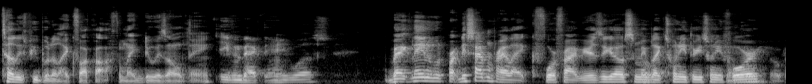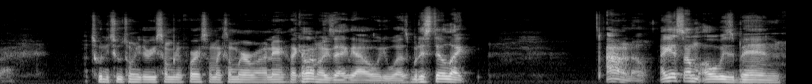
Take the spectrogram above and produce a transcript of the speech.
tell these people to like fuck off and like do his own thing. even back then he was Back then, it would probably, this happened probably like four or five years ago. So maybe like 23, 24, okay 22, 23, something before, something like somewhere around there. Like I don't know exactly how old he was, but it's still like I don't know. I guess I'm always been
